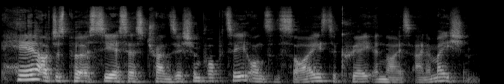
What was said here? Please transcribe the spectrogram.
Here I've just put a CSS transition property onto the size to create a nice animation.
